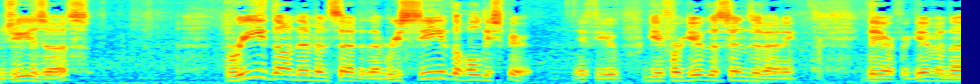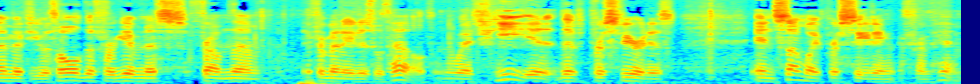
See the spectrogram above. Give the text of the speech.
Jesus breathed on them and said to them, Receive the Holy Spirit. If you forgive the sins of any, they are forgiven them. If you withhold the forgiveness from them, from any it is withheld. In which he, is, the Spirit is in some way proceeding from him.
